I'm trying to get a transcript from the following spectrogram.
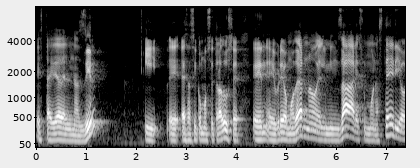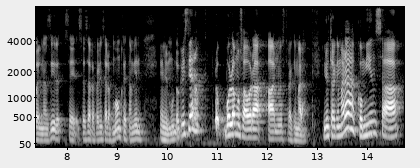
esta idea del Nazir, y eh, es así como se traduce en hebreo moderno, el Minzar es un monasterio, el Nazir se, hace referencia a los monjes también en el mundo cristiano, pero volvamos ahora a nuestra quemará. Y nuestra quemará comienza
